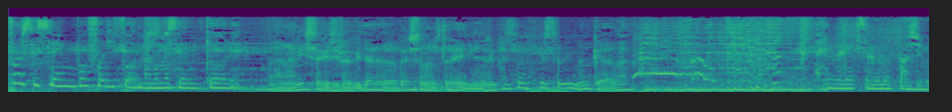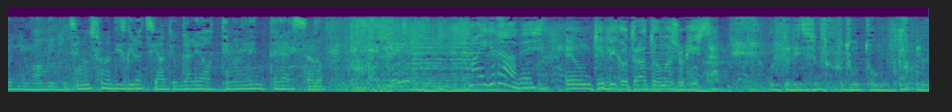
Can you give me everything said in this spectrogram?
Forse sei un po' fuori forma come seduttore. Una lista che si fa guidare dalla personal trainer. Questo, questo mi mancava. La ragazza non ha pace con gli uomini. Se non sono disgraziati o galeotti non le interessano. Ma hai grave. È un tipico tratto masochista. Utilizzo tutto come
